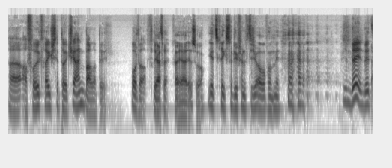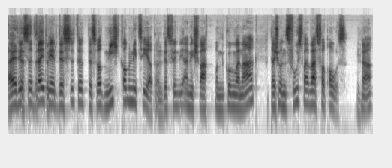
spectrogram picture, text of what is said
äh, erfolgreichste deutsche Handballer bist. Oder Ja, Fritze. ja, ist so. Jetzt kriegst du die 50 Euro von mir. Nee, das, Nein, das, das- das, das das, das, das wird nicht kommuniziert und das finde ich eigentlich schwach. Und gucken wir nach, da ist uns Fußball was voraus. Ja?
